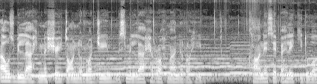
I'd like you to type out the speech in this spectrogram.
اعوذ باللہ من الشیطان الرجیم، بسم اللہ الرحمن الرحیم۔ کھانے سے پہلے کی دعا۔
